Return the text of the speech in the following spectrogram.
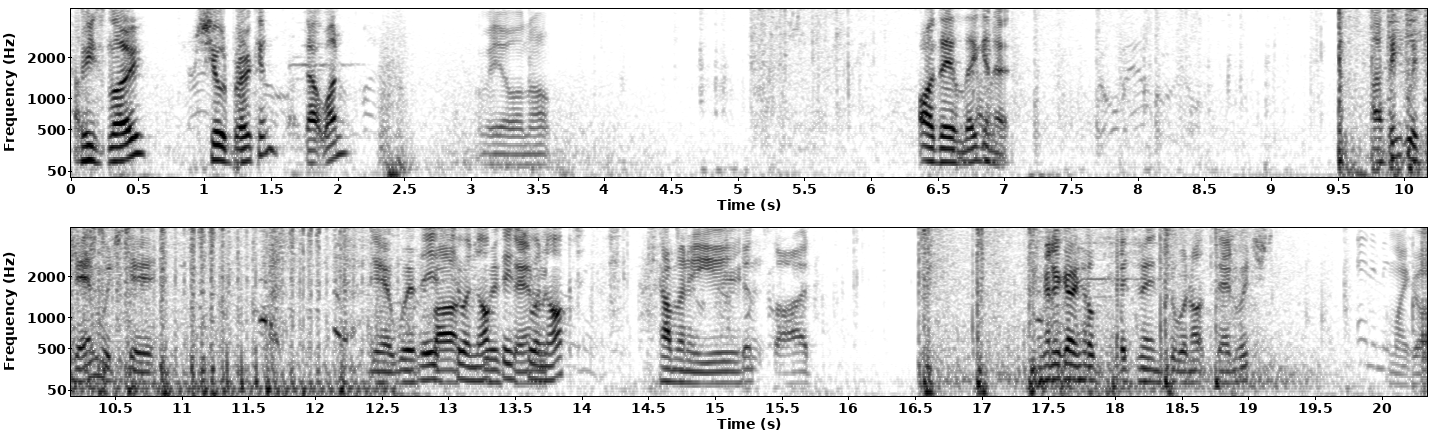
Come- He's low. Shield broken. That one. I'm healing up. Oh, they're legging coming. it. I think we're sandwiched here. Yeah, we're These fucked. two are We're knocked. These two are sandwiched. knocked. Coming to you. Get inside. I'm gonna go help Ted's man so we're not sandwiched. Oh my god,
